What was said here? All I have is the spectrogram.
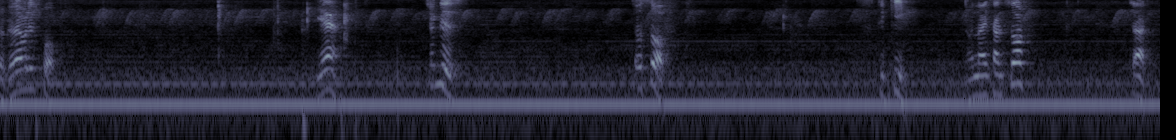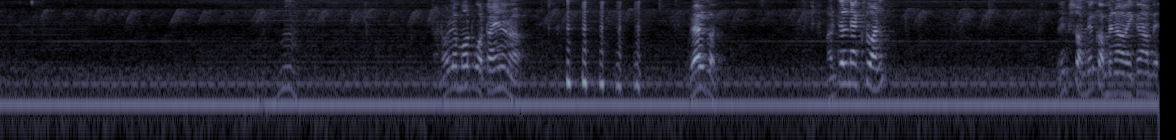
Together with this pork. Yeah. Check this. So soft. Sticky. Oh, nice and soft. Chat. Mm. And all the mouth water in it now. Very good. Until next one. Next Sunday coming out, we can have a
